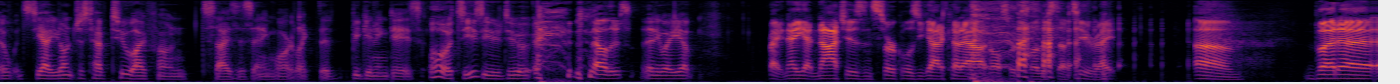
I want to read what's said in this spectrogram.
It's, yeah. You don't just have two iPhone sizes anymore, like the beginning days. Oh, it's easy to do. now there's anyway. Yep. right now you got notches and circles you got to cut out and all sorts of other stuff too, right? Um, but uh,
